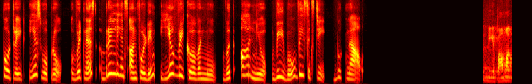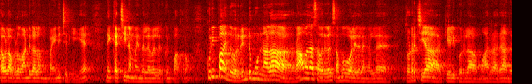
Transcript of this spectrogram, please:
portrait Portrait ESO Pro. Witness brilliance unfold in every curve and move with all new Vivo V60. Book now. நீங்கள் பாமகவில் அவ்வளோ ஆண்டுகாலம் பயணிச்சிருக்கீங்க இன்னைக்கு கட்சி நம்ம எந்த லெவலில் இருக்குன்னு பார்க்குறோம் குறிப்பாக இந்த ஒரு ரெண்டு மூணு நாளாக ராமதாஸ் அவர்கள் சமூக வலைதளங்களில் தொடர்ச்சியாக கேலி பொருளாக மாறுறாரு அந்த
